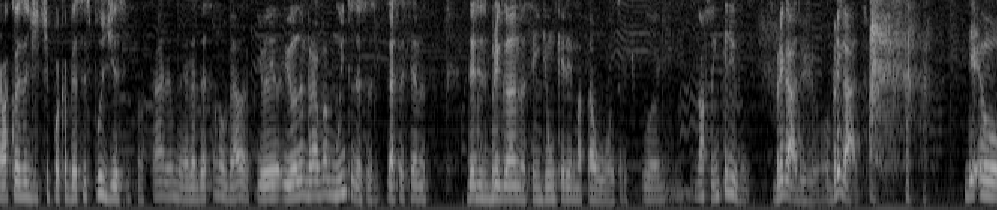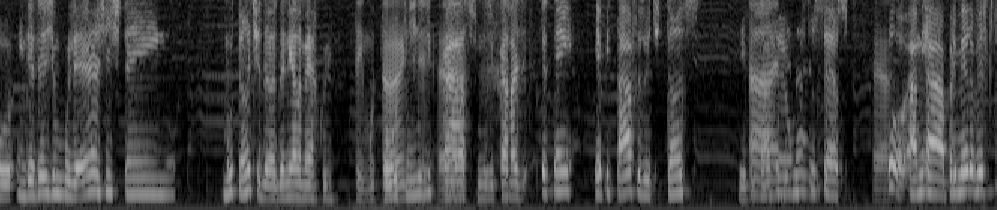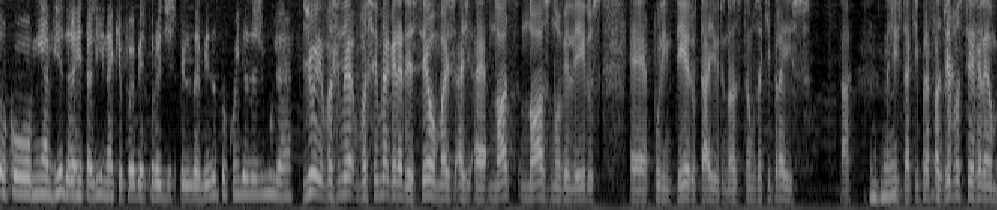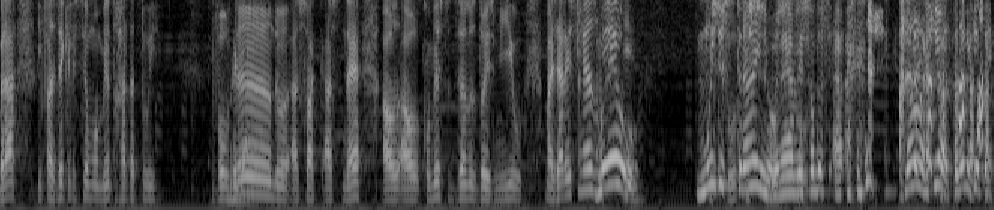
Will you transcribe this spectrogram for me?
Aquela coisa de, tipo, a cabeça explodir, assim. Falei, Caramba, era dessa novela. E eu, eu, eu lembrava muito dessas, dessas cenas deles brigando, assim, de um querer matar o outro. Tipo, nossa, incrível. Obrigado, Gil. Obrigado. De- o- em Desejo de Mulher, a gente tem Mutante, da Daniela Mercury. Tem Mutante. Outro musicaço, é. musicaço. Mas- Você tem Epitáfio do Titãs. Ah, Epitáfio é é, um sucesso. É. Pô, a, a primeira vez que tocou Minha Vida da Rita Lee, né? Que foi a abertura de Espelho da Vida, tocou em Desejo de Mulher. Yuri, você me, você me agradeceu, mas é, nós, nós noveleiros é, por inteiro, tá, Yuri? Nós estamos aqui pra isso, tá? A gente tá aqui pra fazer você relembrar e fazer aquele seu momento ratatouille. Voltando a sua, a- né, ao, ao começo dos anos 2000. Mas era isso mesmo. Meu! Muito su- que estranho, né? A versão da. Não, aqui, ó, tá vendo aqui? Tem,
